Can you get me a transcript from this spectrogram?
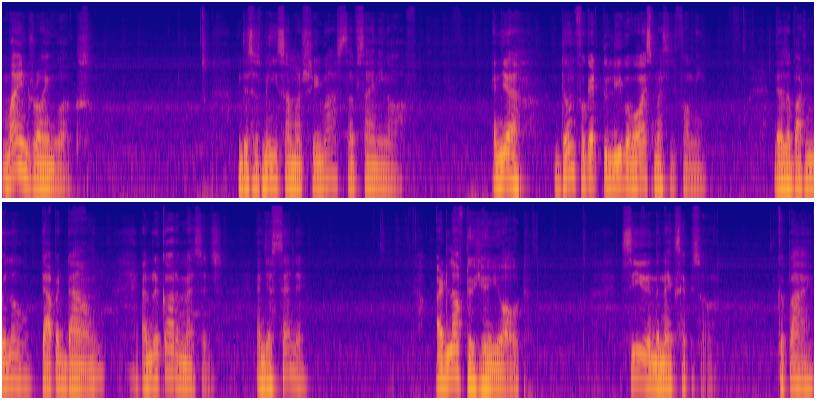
mind drawing works. This is me, Samar Srivastav, signing off. And yeah, don't forget to leave a voice message for me. There's a button below, tap it down, and record a message, and just send it. I'd love to hear you out. See you in the next episode. Goodbye.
